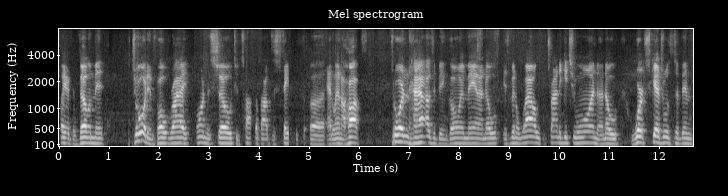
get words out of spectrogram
player development, Jordan Boatwright, on the show to talk about the state of uh, Atlanta Hawks. Jordan, how's it been going, man? I know it's been a while. We've been trying to get you on. I know work schedules have been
